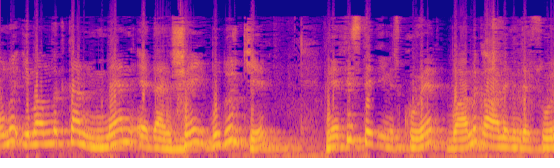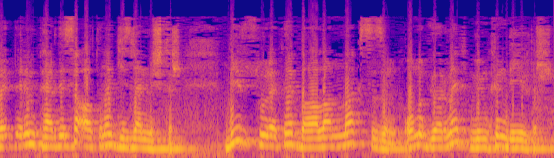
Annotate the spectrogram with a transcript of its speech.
Onu imamlıktan men eden şey budur ki nefis dediğimiz kuvvet varlık aleminde suretlerin perdesi altına gizlenmiştir. Bir surete bağlanmaksızın onu görmek mümkün değildir.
